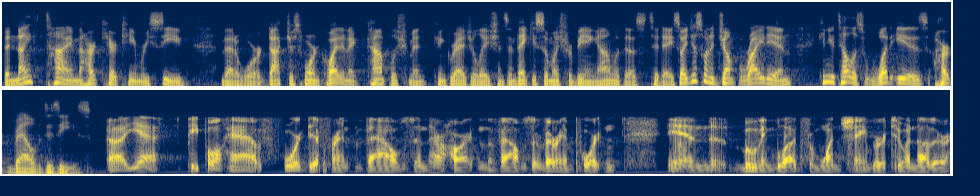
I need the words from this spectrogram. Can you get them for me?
the ninth time the heart care team received that award. Dr. Sporn, quite an accomplishment. Congratulations, and thank you so much for being on with us today. So I just want to jump right in. Can you tell us what is heart valve disease? Uh, yes. People have four different valves in their heart, and the valves are very important in moving blood from one chamber to another.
